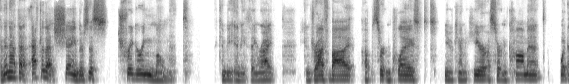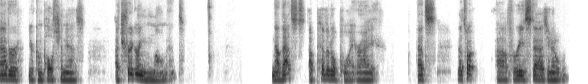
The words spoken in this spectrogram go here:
And then at that, after that shame, there's this triggering moment. It can be anything, right? You can drive by a certain place, you can hear a certain comment, whatever your compulsion is, a triggering moment. Now that's a pivotal point, right? That's that's what uh, Ferree says. You know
